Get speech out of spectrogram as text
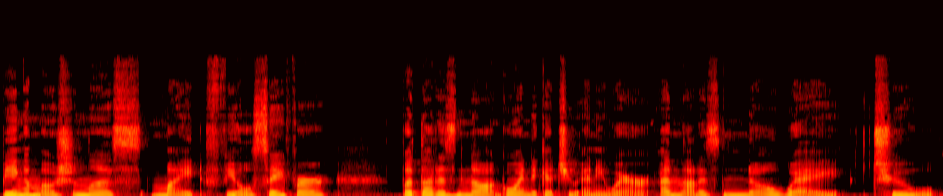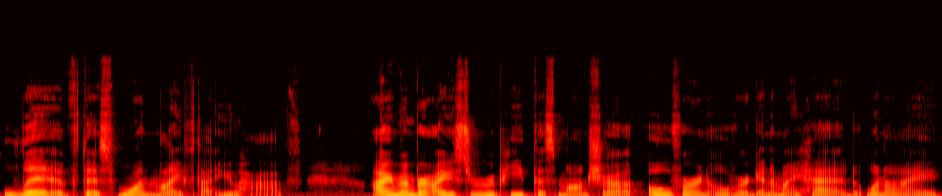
Being emotionless might feel safer, but that is not going to get you anywhere. And that is no way to live this one life that you have. I remember I used to repeat this mantra over and over again in my head when I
